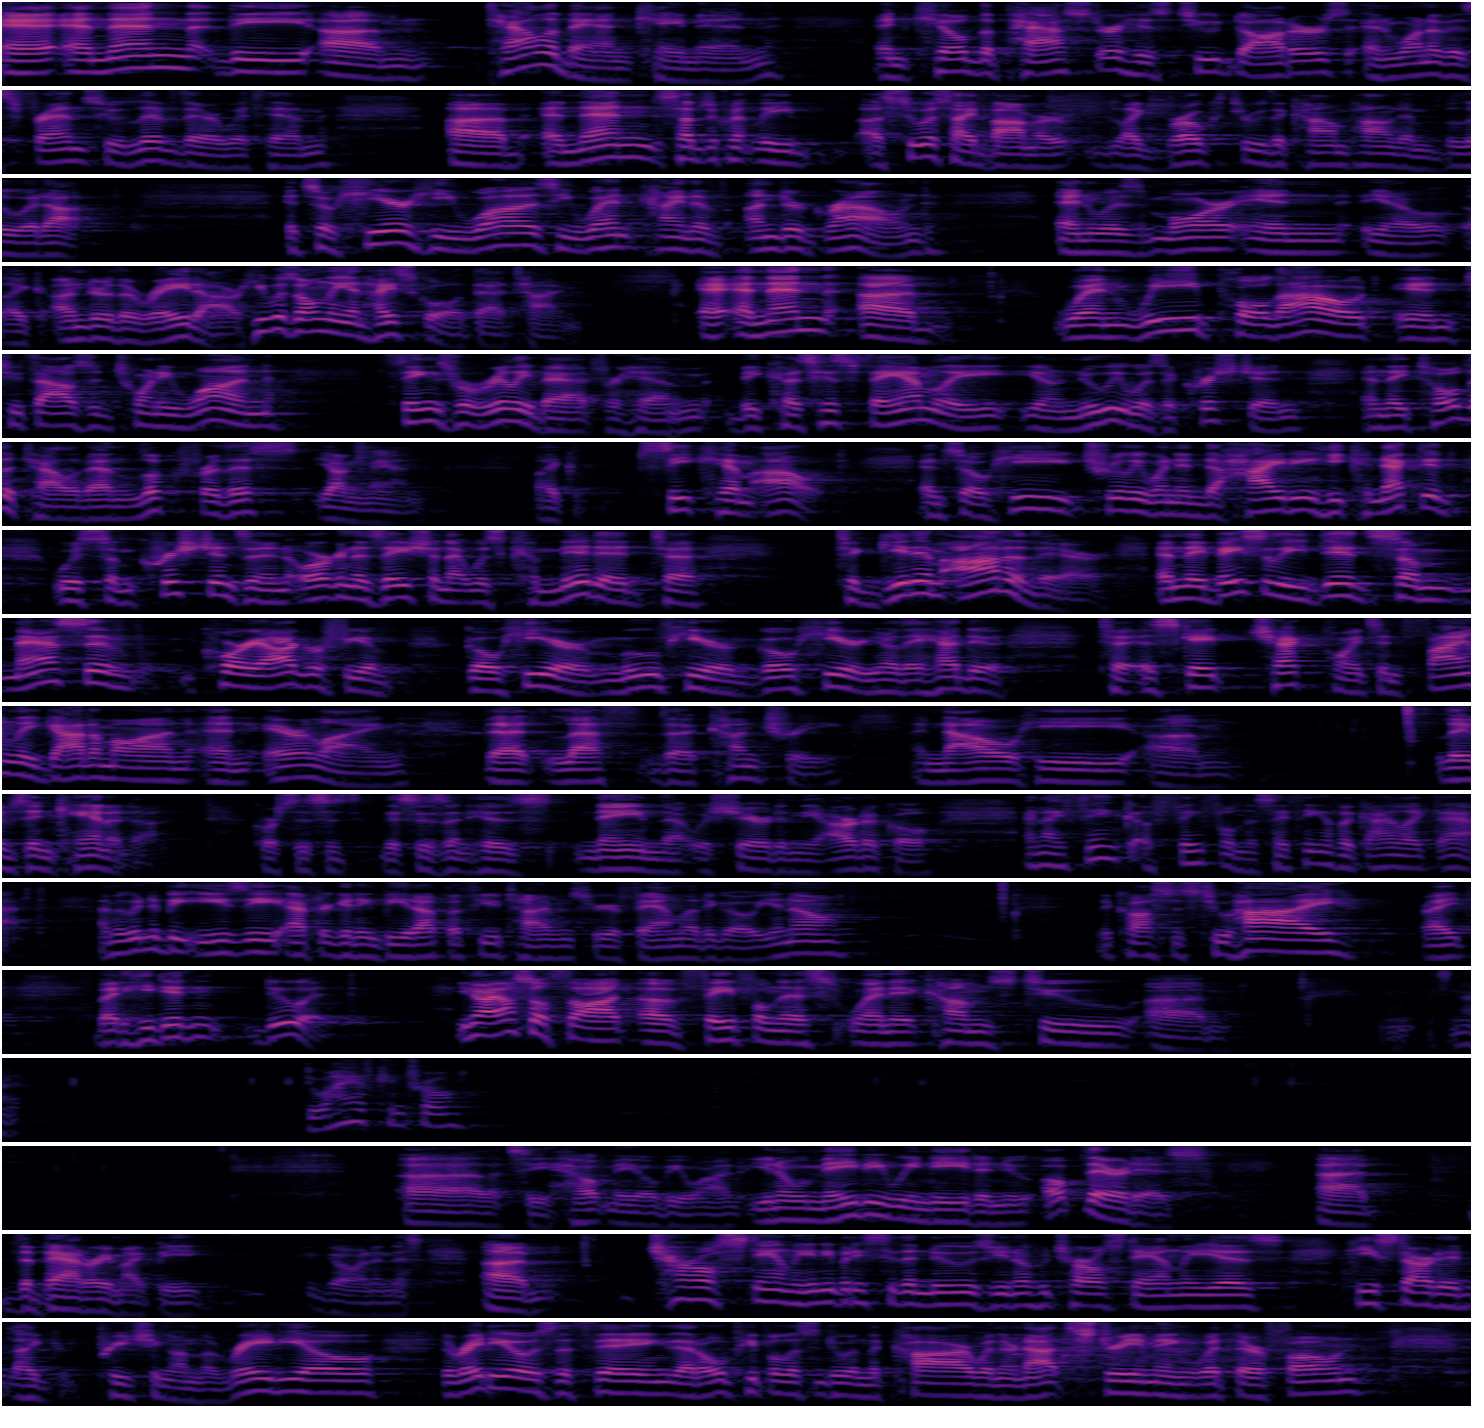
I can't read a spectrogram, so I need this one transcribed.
And, then the um, Taliban came in and killed the pastor, his two daughters, and one of his friends who lived there with him. Uh, and then subsequently, a suicide bomber like broke through the compound and blew it up. And so here he was. He went kind of underground and was more in, you know, like under the radar. He was only in high school at that time. And then uh, when we pulled out in 2021, things were really bad for him because his family, you know, knew he was a Christian, and they told the Taliban, "Look for this young man, like seek him out." And so he truly went into hiding. He connected with some Christians in an organization that was committed to, to get him out of there. And they basically did some massive choreography of go here, move here, go here. You know, they had to, to escape checkpoints and finally got him on an airline that left the country, and now he um, lives in Canada. Of course, this, is, this isn't his name that was shared in the article. And I think of faithfulness, I think of a guy like that. I mean, wouldn't it be easy after getting beat up a few times for your family to go, you know, the cost is too high, right? But he didn't do it. You know, I also thought of faithfulness when it comes to, um, it's not, do I have control? Uh, let's see, help me, Obi Wan. You know, maybe we need a new. Oh, there it is. Uh, the battery might be going in this. Uh, Charles Stanley. Anybody see the news? You know who Charles Stanley is? He started like preaching on the radio. The radio is the thing that old people listen to in the car when they're not streaming with their phone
